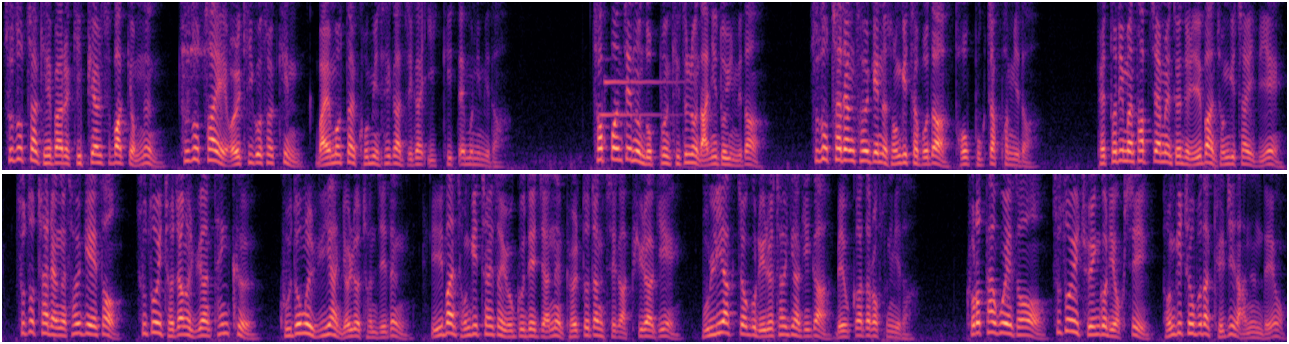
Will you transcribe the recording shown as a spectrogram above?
수소차 개발을 기피할 수밖에 없는 수소차에 얽히고 설킨 말 못할 고민 세 가지가 있기 때문입니다. 첫 번째는 높은 기술력 난이도입니다. 수소 차량 설계는 전기차보다 더욱 복잡합니다. 배터리만 탑재하면 되는 일반 전기차에 비해 수소 차량은 설계에서 수소의 저장을 위한 탱크, 구동을 위한 연료 전지 등 일반 전기차에서 요구되지 않는 별도 장치가 필요하기에 물리학적으로 이를 설계하기가 매우 까다롭습니다. 그렇다고 해서 수소의 주행거리 역시 전기차보다 길진 않은데요.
